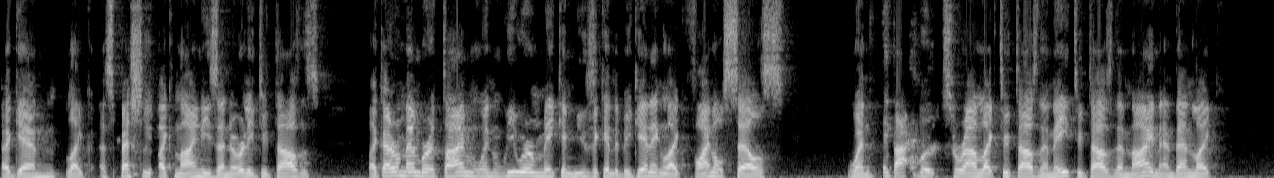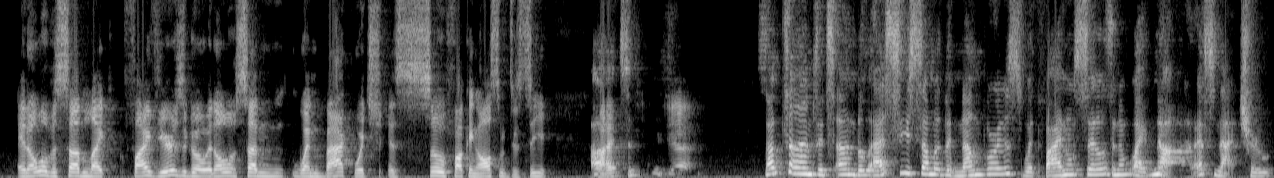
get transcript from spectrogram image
again, like especially like '90s and early 2000s. Like I remember a time when we were making music in the beginning, like vinyl sales went backwards around like 2008, 2009, and then like it all of a sudden, like five years ago, it all of a sudden went back, which is so fucking awesome to see. Oh, it's Yeah. sometimes it's unbelievable. I see some of the numbers with vinyl sales, and I'm like, nah, that's not true.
